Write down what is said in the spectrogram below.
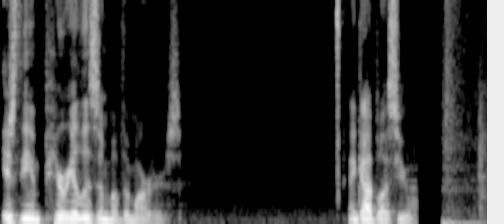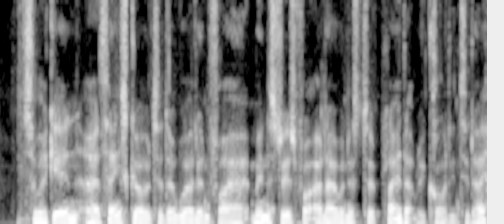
is the imperialism of the martyrs? And God bless you. So, again, uh, thanks go to the Word on Fire Ministries for allowing us to play that recording today.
